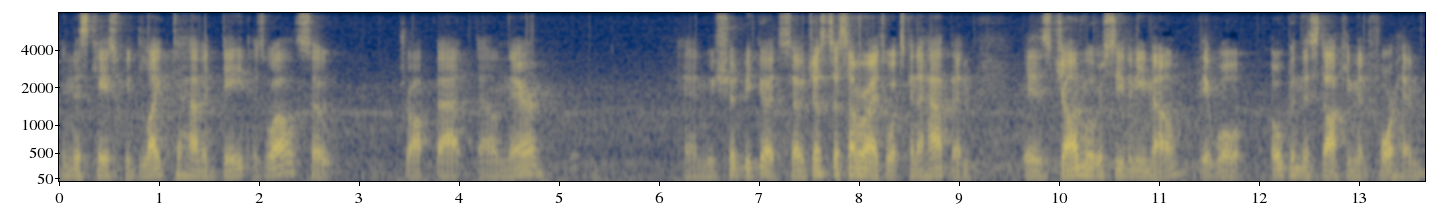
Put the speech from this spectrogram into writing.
In this case, we'd like to have a date as well, so drop that down there, and we should be good. So just to summarize what's going to happen is John will receive an email. It will open this document for him,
